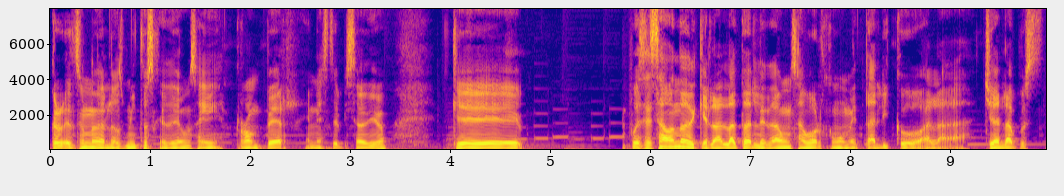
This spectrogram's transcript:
creo que es uno de los mitos que debemos ahí romper en este episodio, que pues esa onda de que la lata le da un sabor como metálico a la chela, pues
